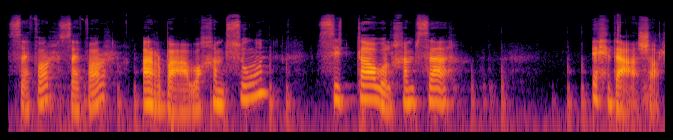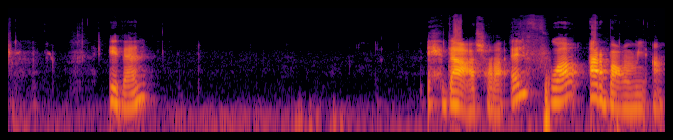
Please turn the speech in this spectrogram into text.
صفر صفر أربعة وخمسون. ستة والخمسة إحدى عشر. إذن إحدى عشر ألف وأربعمائة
